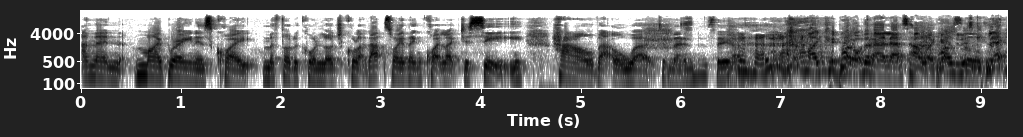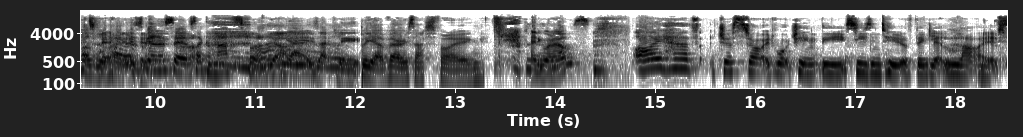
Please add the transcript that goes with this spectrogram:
And then my brain is quite methodical and logical like that, so I then quite like to see how that all worked. And then, so yeah, I could not care less how my kitchen is puzzle, connected. puzzle. how I was going to say it's like a maths puzzle. yeah, exactly. But yeah, very satisfying. Anyone else? I have just started watching the season two of Big Little Lies.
